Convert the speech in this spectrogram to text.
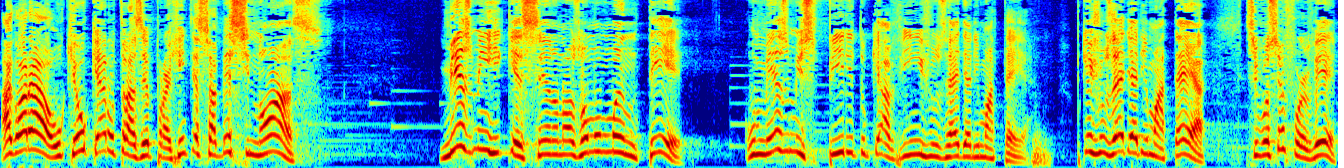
Agora, o que eu quero trazer para a gente é saber se nós, mesmo enriquecendo, nós vamos manter o mesmo espírito que havia em José de Arimateia. Porque José de Arimateia, se você for ver,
